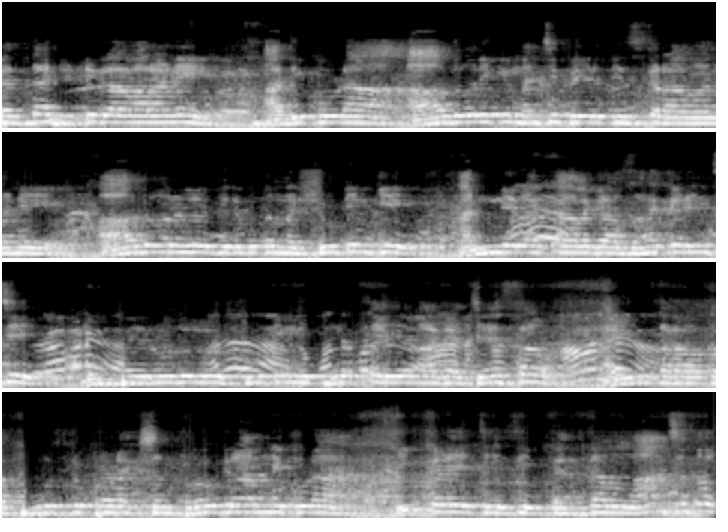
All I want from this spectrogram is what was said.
పెద్ద హిట్ కావాలని అది కూడా ఆదోనికి మంచి పేరు తీసుకురావాలి షూటింగ్కి అన్ని రకాలుగా సహకరించి ముప్పై రోజుల్లో షూటింగ్ పూర్తయ్యేలాగా చేస్తాం. అయిన తర్వాత పోస్ట్ ప్రొడక్షన్ ప్రోగ్రామ్ని కూడా ఇక్కడే చేసి పెద్ద లాంచ్తో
